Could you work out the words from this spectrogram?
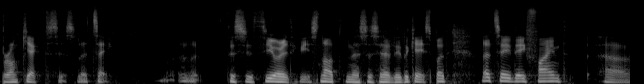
bronchiectasis, let's say. This is theoretically, it's not necessarily the case, but let's say they find uh,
